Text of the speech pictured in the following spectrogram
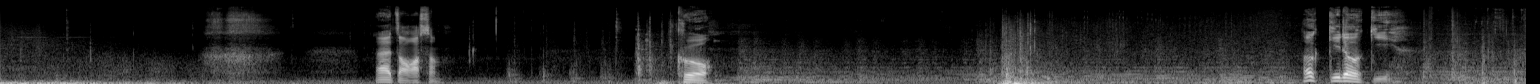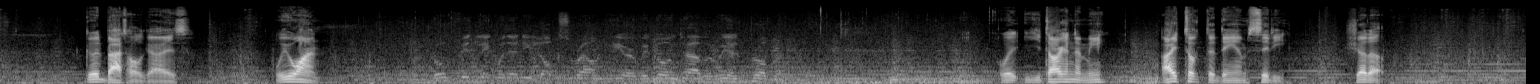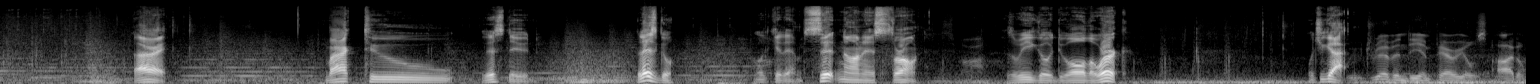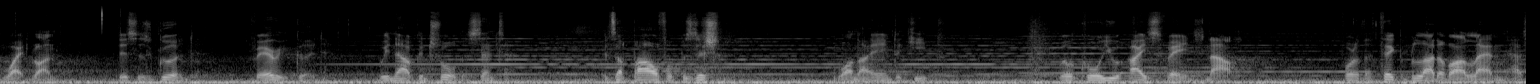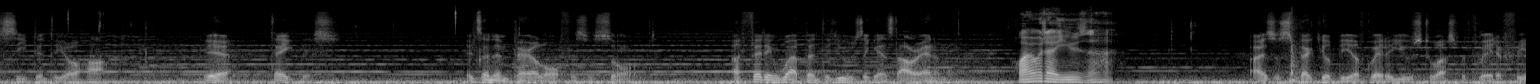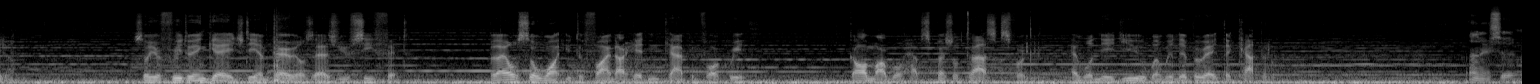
that's awesome. Cool. Okie dokie. Good battle, guys. We won. Have a real problem. Wait, you talking to me? I took the damn city. Shut up. Alright. Back to this dude. Let's go. Look at him sitting on his throne. As we go do all the work. What you got? We've driven the Imperials out of Whiterun. This is good. Very good. We now control the center. It's a powerful position. One I aim to keep. We'll call you Ice Veins now. For the thick blood of our land has seeped into your heart. Here, take this. It's an Imperial officer's sword. A fitting weapon to use against our enemy. Why would I use that? I suspect you'll be of greater use to us with greater freedom. so you're free to engage the Imperials as you see fit. But I also want you to find our hidden camp in Fort Greeth. Galmar will have special tasks for you, and will need you when we liberate the capital. Understood.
